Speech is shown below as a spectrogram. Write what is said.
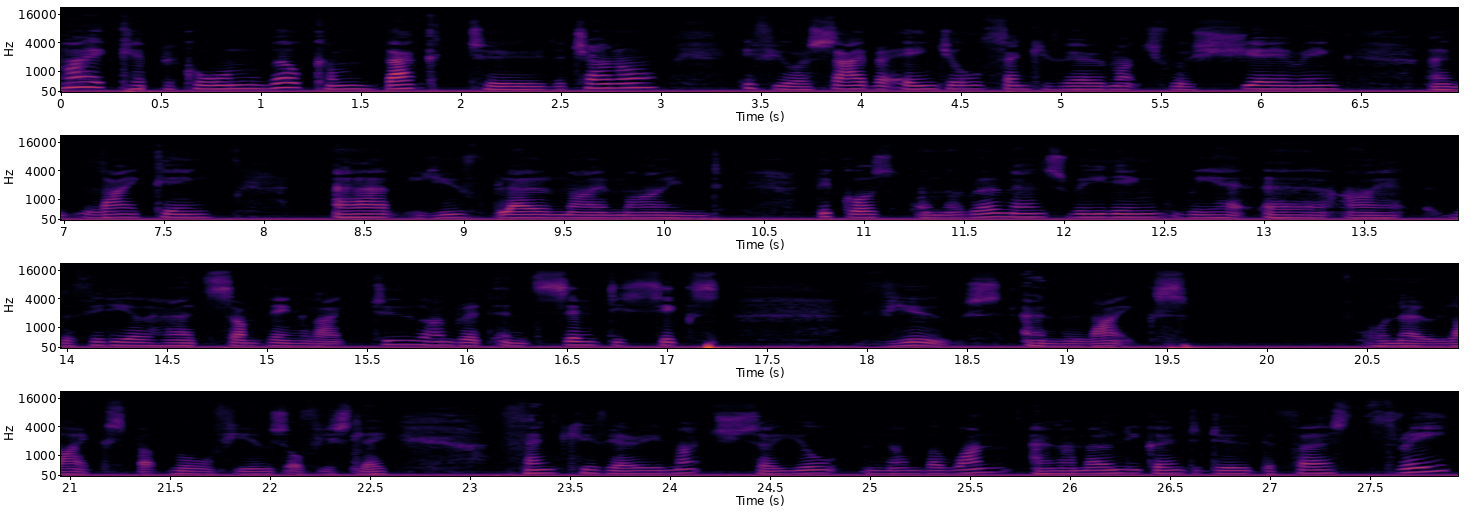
Hi Capricorn, welcome back to the channel. If you're a cyber angel, thank you very much for sharing and liking. Uh, you've blown my mind because on the romance reading, we uh, I the video had something like 276 views and likes, or no likes, but more views, obviously. Thank you very much. So you're number one, and I'm only going to do the first three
